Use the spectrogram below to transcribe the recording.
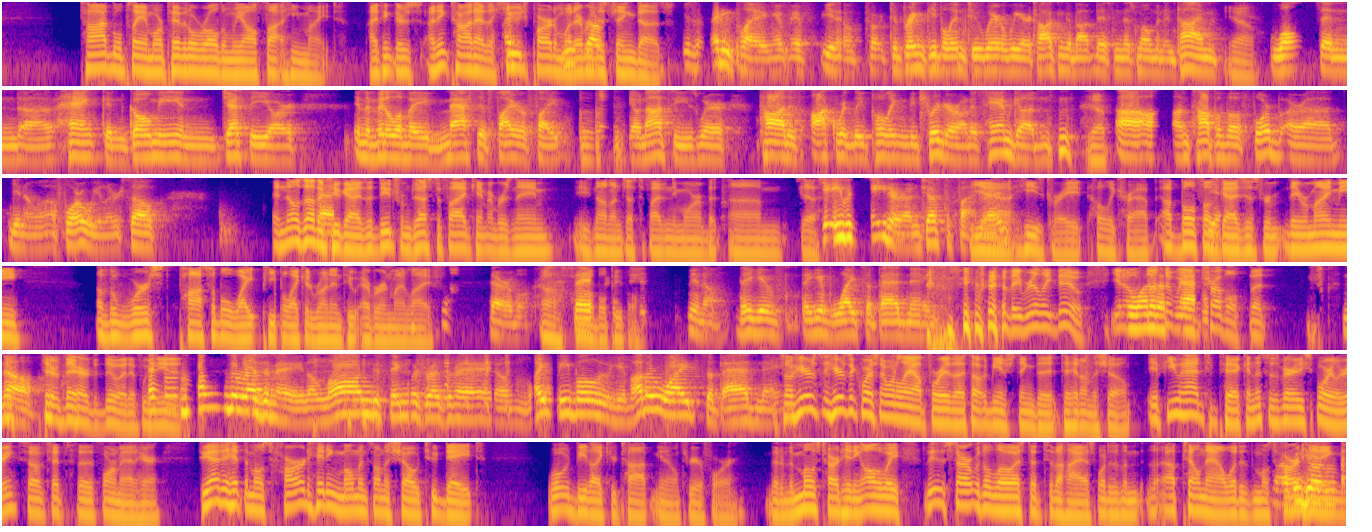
Todd will play a more pivotal role than we all thought he might. I think there's I think Todd has a huge part in whatever this thing does. He's already playing if, if you know for, to bring people into where we are talking about this in this moment in time. Yeah, Waltz and uh, Hank and Gomi and Jesse are in the middle of a massive firefight with neo Nazis, where Todd is awkwardly pulling the trigger on his handgun Yep. uh, on top of a four or a, you know a four wheeler. So And those other two guys, the dude from Justified, can't remember his name. He's not on Justified anymore, but um, yeah, he was Gator on Justified, yeah, right? he's great. Holy crap! Uh, both those Yeah. guys just rem- they remind me of the worst possible white people I could run into ever in my life. Terrible. Oh, They- horrible people. You know they give they give whites a bad name. they really do. You know, One not that we have trouble, but No, they're there to do it if we need it. The resume, the long distinguished resume of white people who give other whites a bad name. So here's here's a question I want to lay out for you that I thought would be interesting to, to hit on the show. If you had to pick, and this is very spoilery, so it fits the format here. If you had to hit the most hard hitting moments on the show to date, what would be like your top, you know, three or four that are the most hard hitting all the way? Start with the lowest to, to the highest. What is the up till now? What is the most hard hitting?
